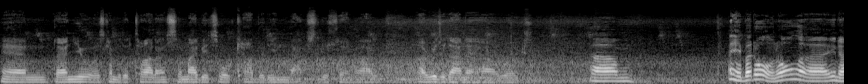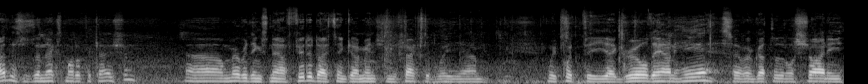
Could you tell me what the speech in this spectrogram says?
and they knew it was coming to Thailand, so maybe it's all covered in that sort of thing. I, I really don't know how it works. Um, yeah, but all in all, uh, you know, this is the next modification. Um, everything's now fitted. I think I mentioned the fact that we um, we put the uh, grill down here, so we've got the little shiny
